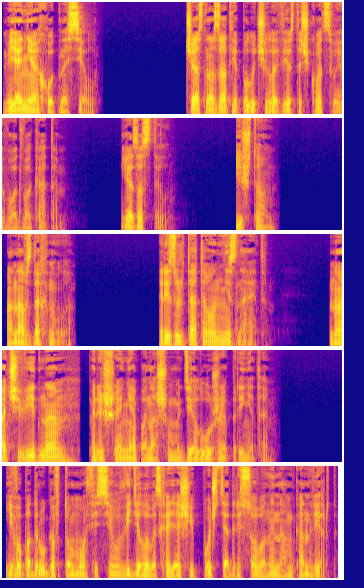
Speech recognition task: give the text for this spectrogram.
Я неохотно сел. Час назад я получила весточку от своего адвоката. Я застыл. И что? Она вздохнула. Результата он не знает. Но, очевидно, решение по нашему делу уже принято. Его подруга в том офисе увидела в исходящей почте адресованный нам конверт.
